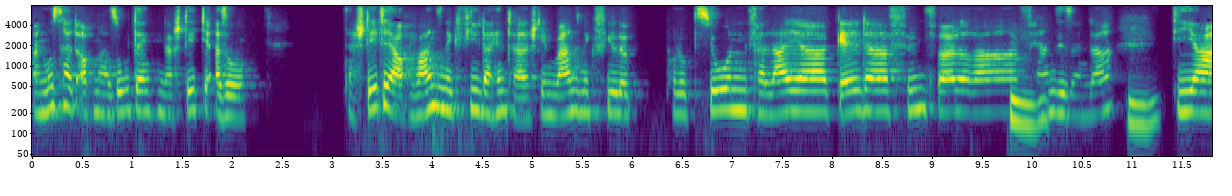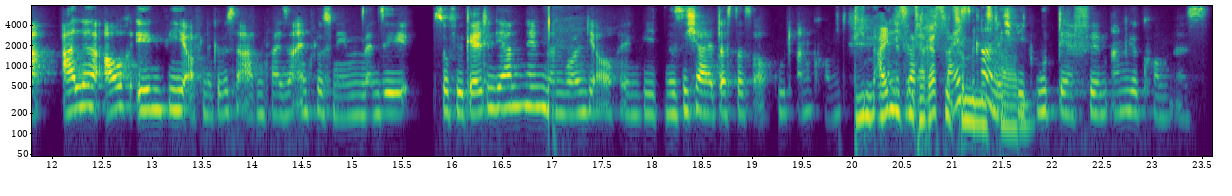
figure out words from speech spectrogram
man muss halt auch mal so denken, da steht ja, also, da steht ja auch wahnsinnig viel dahinter. Da stehen wahnsinnig viele Produktionen, Verleiher, Gelder, Filmförderer, mhm. Fernsehsender, mhm. die ja alle auch irgendwie auf eine gewisse Art und Weise Einfluss nehmen. Wenn sie so viel Geld in die Hand nehmen, dann wollen die auch irgendwie eine Sicherheit, dass das auch gut ankommt. Die ein eigenes sag, Interesse zumindest haben. Ich weiß gar nicht, haben. wie gut der Film angekommen ist.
